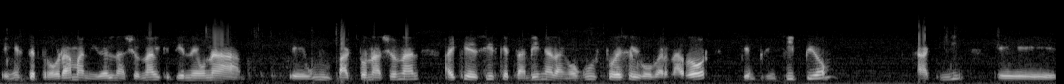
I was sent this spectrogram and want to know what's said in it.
en este programa a nivel nacional que tiene una eh, un impacto nacional. Hay que decir que también Adán Augusto es el gobernador que en principio aquí eh,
